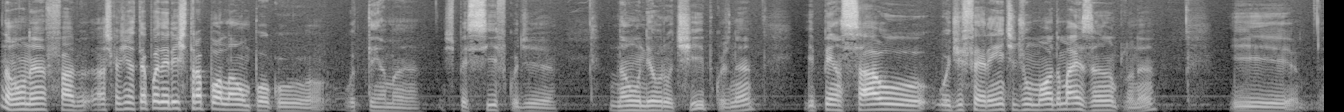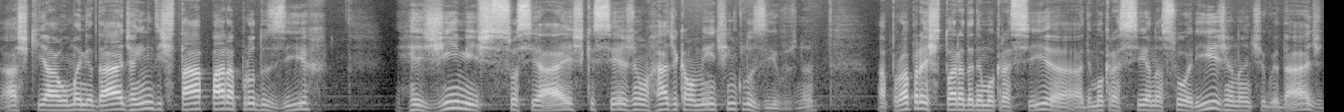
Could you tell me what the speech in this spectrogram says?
Não, né, Fábio? Acho que a gente até poderia extrapolar um pouco o tema específico de não neurotípicos, né? E pensar o, o diferente de um modo mais amplo, né? E acho que a humanidade ainda está para produzir regimes sociais que sejam radicalmente inclusivos, né? A própria história da democracia, a democracia na sua origem na antiguidade,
